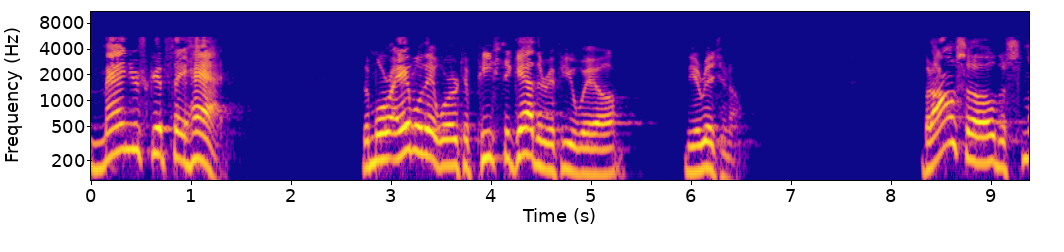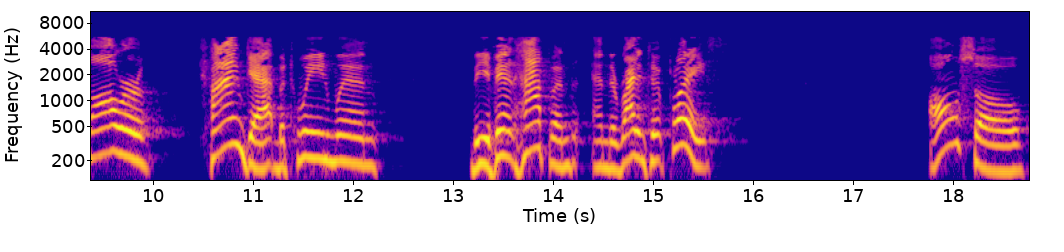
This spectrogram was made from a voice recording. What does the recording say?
manuscripts they had, the more able they were to piece together, if you will, the original. But also, the smaller time gap between when the event happened and the writing took place also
